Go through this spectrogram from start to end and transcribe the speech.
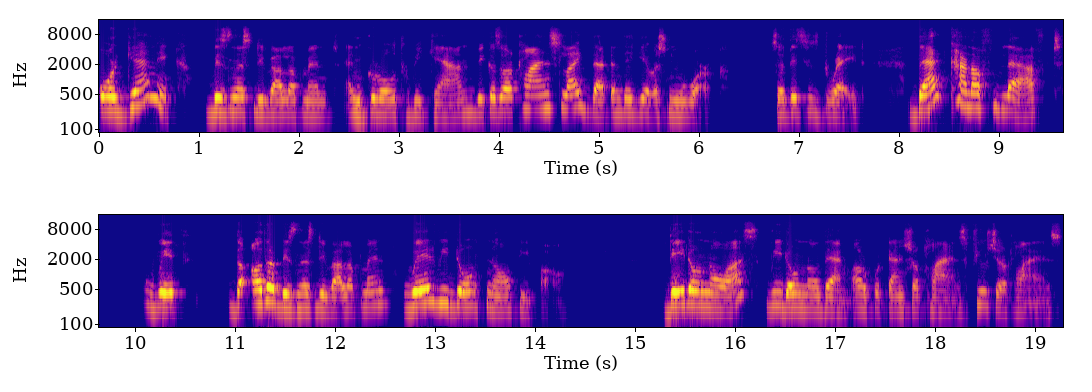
organic business development and growth we can because our clients like that and they give us new work. So this is great. That kind of left with the other business development where we don't know people. They don't know us, we don't know them, our potential clients, future clients.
